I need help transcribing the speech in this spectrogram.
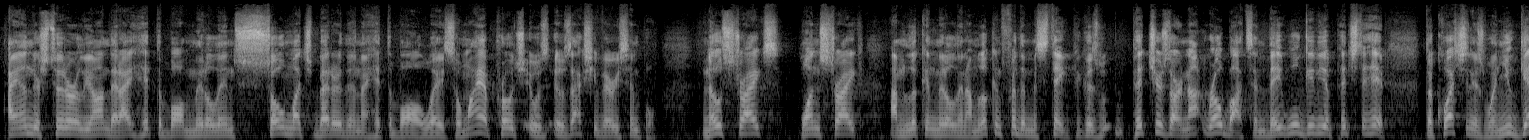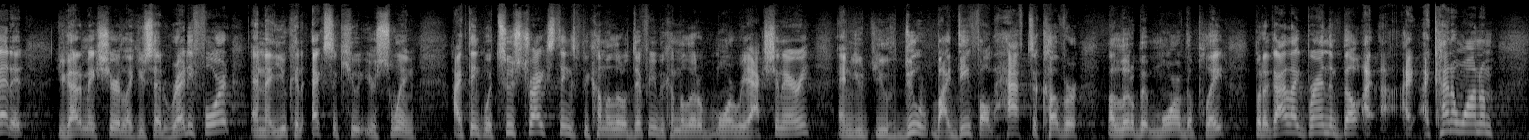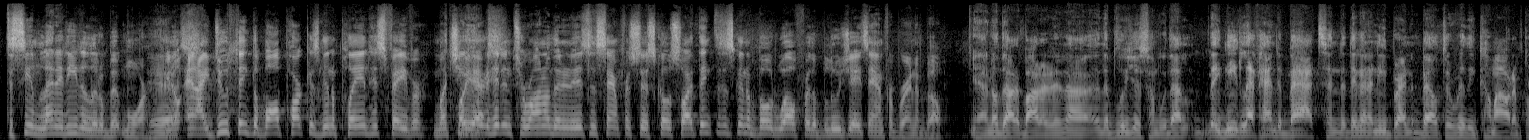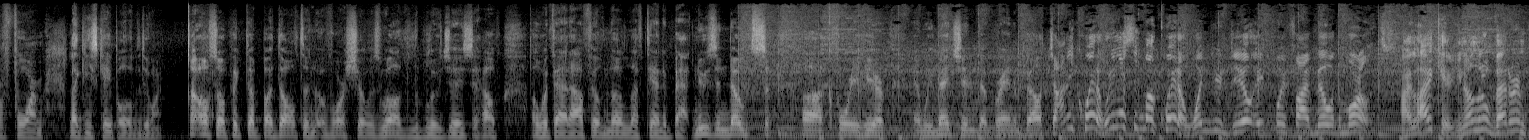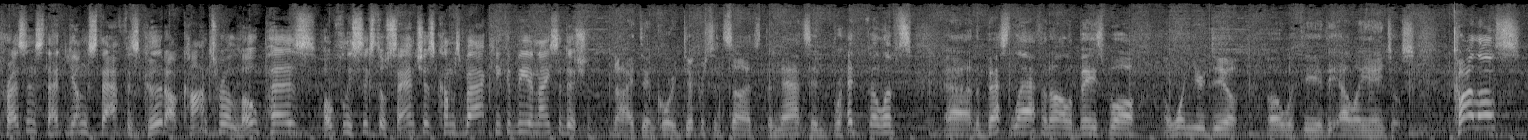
I understood early on that I hit the ball middle in so much better than I hit the ball away. So my approach, it was, it was actually very simple. No strikes, one strike, I'm looking middle in. I'm looking for the mistake because pitchers are not robots and they will give you a pitch to hit. The question is when you get it, you got to make sure, like you said, ready for it and that you can execute your swing. I think with two strikes, things become a little different. You become a little more reactionary, and you, you do, by default, have to cover a little bit more of the plate. But a guy like Brandon Belt, I, I, I kind of want him to see him let it eat a little bit more. Yes. You know, and I do think the ballpark is going to play in his favor. Much oh, easier oh, yes. to hit in Toronto than it is in San Francisco. So I think this is going to bode well for the Blue Jays and for Brandon Belt. Yeah, no doubt about it. And uh, the Blue Jays, that, they need left-handed bats, and they're going to need Brandon Belt to really come out and perform like he's capable of doing. I also picked up uh, Dalton Varsho as well, the Blue Jays, to help uh, with that outfield. Another left-handed bat. News and notes uh, for you here. And we mentioned uh, Brandon Belt. Johnny Cueto, what do you guys think about Cueto? One-year deal, 8.5 mil with the Marlins. I like it. You know, a little veteran presence. That young staff is good. Alcantara, Lopez, hopefully Sixto Sanchez comes back. He could be a nice addition. All right, then. Corey Dickerson signs the Nats and Brett Phillips, uh, the best laugh in all of baseball, a one-year deal uh, with the, the LA Angels. Carlos,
